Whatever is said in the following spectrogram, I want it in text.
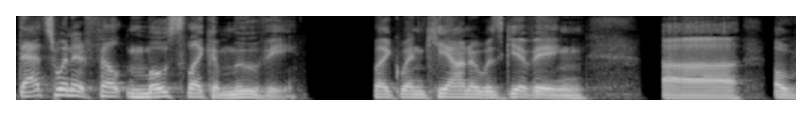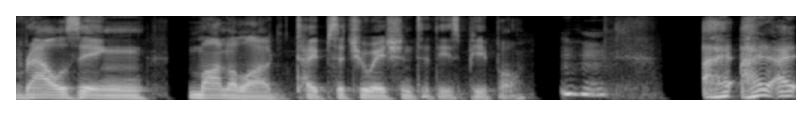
that's when it felt most like a movie like when keanu was giving uh, a rousing monologue type situation to these people Mhm. I, I,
